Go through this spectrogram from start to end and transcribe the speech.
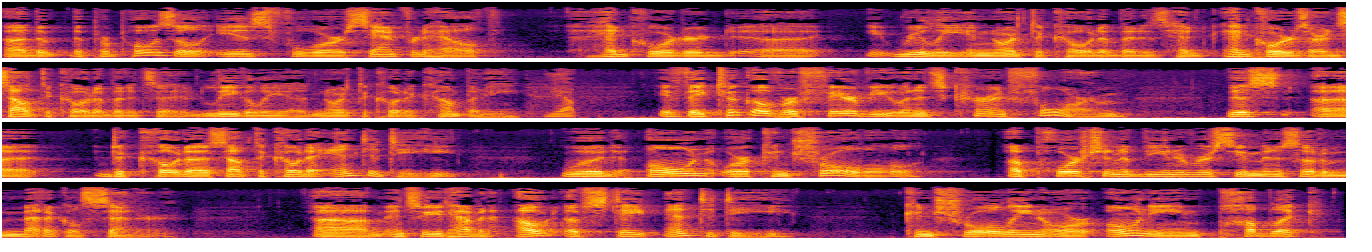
Uh, the, the proposal is for Sanford Health, headquartered uh, really in North Dakota, but its head, headquarters are in South Dakota, but it's a, legally a North Dakota company. Yep. If they took over Fairview in its current form, this uh, Dakota, South Dakota entity would own or control a portion of the University of Minnesota Medical Center. Um, and so you'd have an out of state entity controlling or owning public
